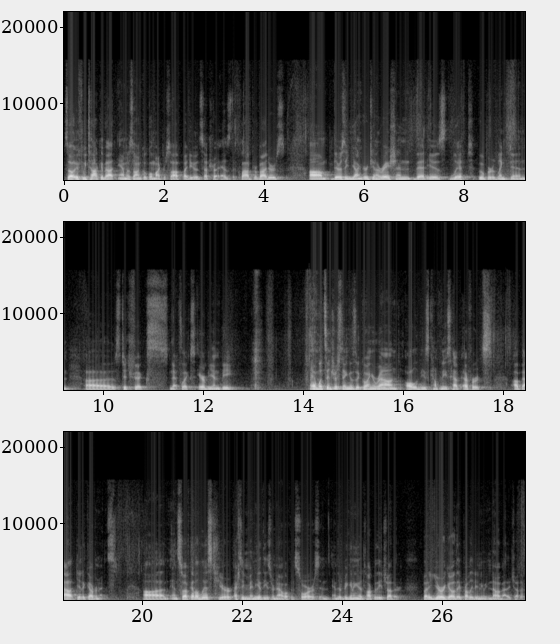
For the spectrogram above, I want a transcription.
so if we talk about Amazon, Google, Microsoft, Baidu, et cetera, as the cloud providers, um, there's a younger generation that is Lyft, Uber, LinkedIn, uh, Stitch Fix, Netflix, Airbnb. And what's interesting is that going around, all of these companies have efforts about data governance. Uh, and so I've got a list here. Actually, many of these are now open source, and, and they're beginning to talk with each other. But a year ago, they probably didn't even know about each other.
